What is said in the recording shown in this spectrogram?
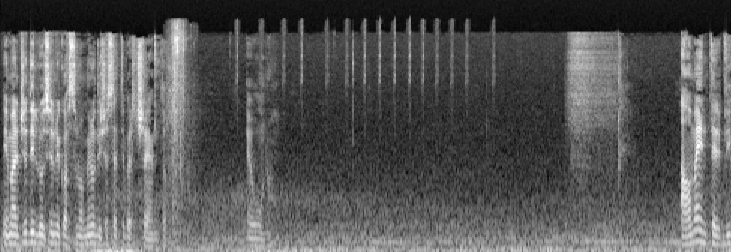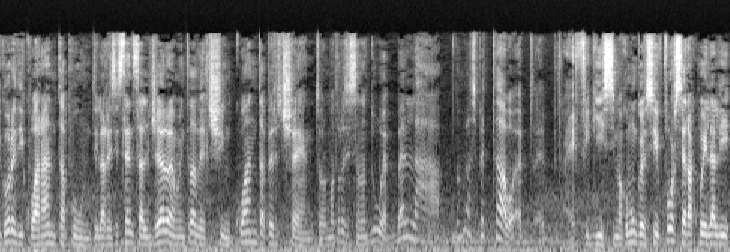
Le magie di illusione costano meno 17%. E uno. Aumenta il vigore di 40 punti, la resistenza al gelo è aumentata del 50%, l'armatura 62, è bella... non me l'aspettavo, è, è, è fighissima, comunque sì, forse era quella lì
